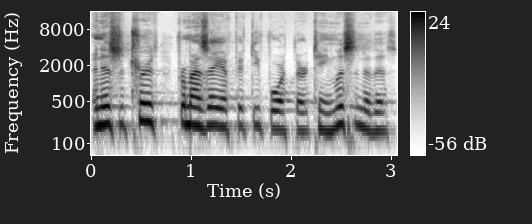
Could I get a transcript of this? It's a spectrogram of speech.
And it's the truth from Isaiah 54 13. Listen to this.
